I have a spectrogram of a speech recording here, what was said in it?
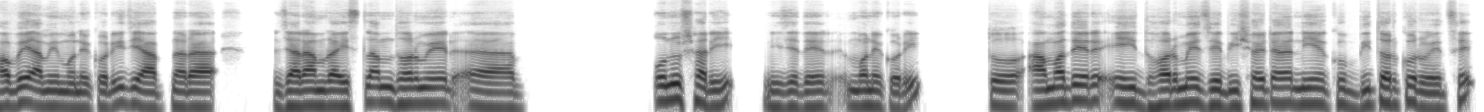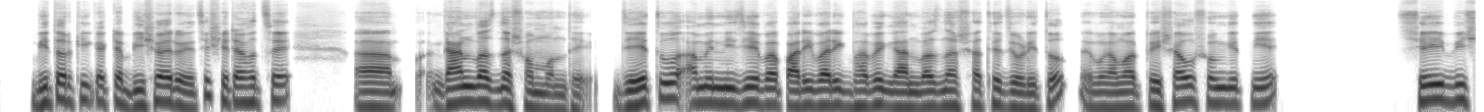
হবে আমি মনে করি যে আপনারা যারা আমরা ইসলাম ধর্মের অনুসারী নিজেদের মনে করি। তো আমাদের এই ধর্মে যে বিষয়টা নিয়ে খুব বিতর্ক রয়েছে, বিতর্কিক একটা বিষয় রয়েছে সেটা হচ্ছে আ গান-বাজনা সম্বন্ধে। যেহেতু আমি নিজে বা পারিবারিকভাবে গান-বাজনার সাথে জড়িত এবং আমার পেশাও সংগীত নিয়ে। সেই বিষ,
